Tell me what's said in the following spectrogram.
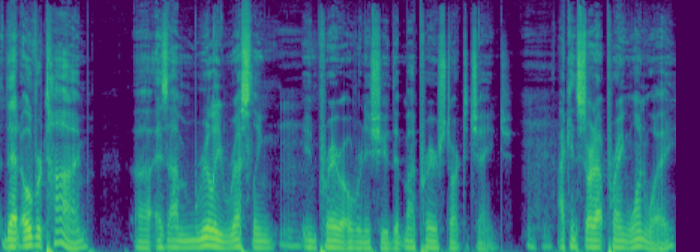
that over time, uh, as I'm really wrestling Mhm. in prayer over an issue, that my prayers start to change. Mhm. I can start out praying one way,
